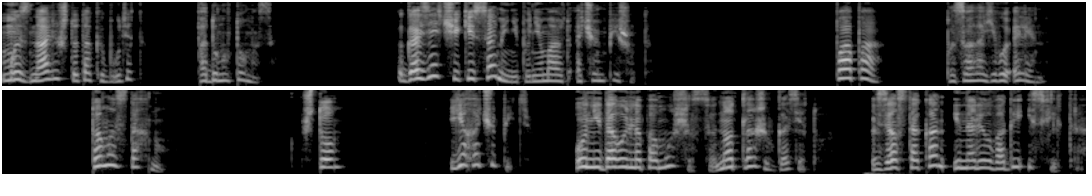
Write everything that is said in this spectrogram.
мы знали, что так и будет, подумал Томас. Газетчики сами не понимают, о чем пишут. «Папа!» — позвала его Элен. Томас вздохнул. «Что?» «Я хочу пить». Он недовольно поморщился, но отложил газету. Взял стакан и налил воды из фильтра.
